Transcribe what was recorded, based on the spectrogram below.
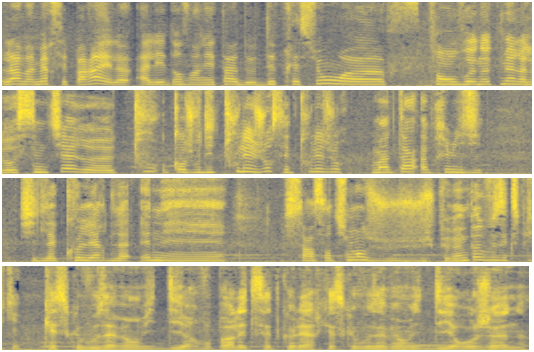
Là, ma mère, c'est pareil. Elle, est dans un état de dépression. Euh... Enfin, on voit notre mère, elle va au cimetière. Euh, tout, quand je vous dis tous les jours, c'est tous les jours. Matin, après-midi. J'ai de la colère, de la haine et c'est un sentiment que je, je peux même pas vous expliquer. Qu'est-ce que vous avez envie de dire? Vous parlez de cette colère. Qu'est-ce que vous avez envie de dire aux jeunes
